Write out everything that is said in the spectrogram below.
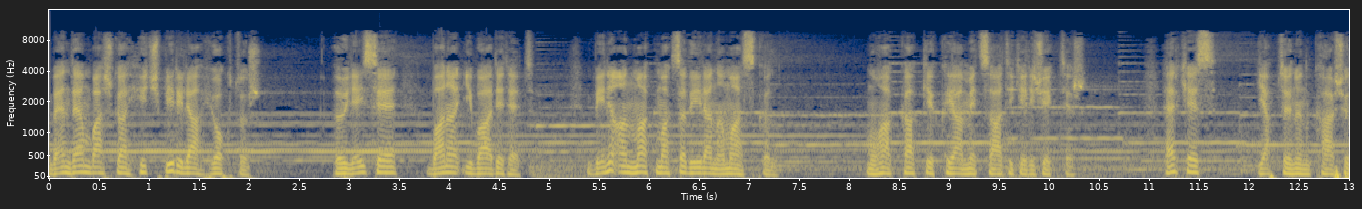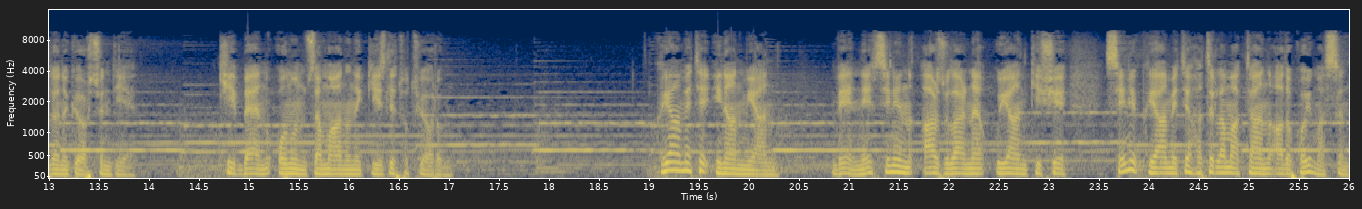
Benden başka hiçbir ilah yoktur. Öyleyse bana ibadet et. Beni anmak maksadıyla namaz kıl. Muhakkak ki kıyamet saati gelecektir. Herkes yaptığının karşılığını görsün diye. Ki ben onun zamanını gizli tutuyorum. Kıyamete inanmayan, ve nefsinin arzularına uyan kişi seni kıyameti hatırlamaktan alıkoymasın.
